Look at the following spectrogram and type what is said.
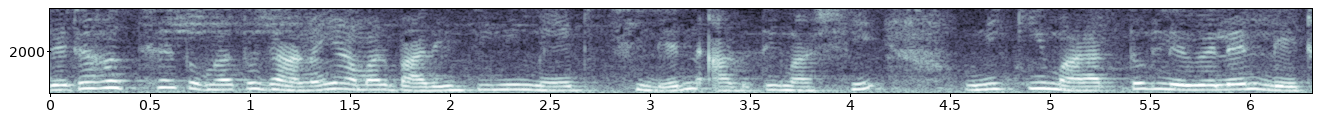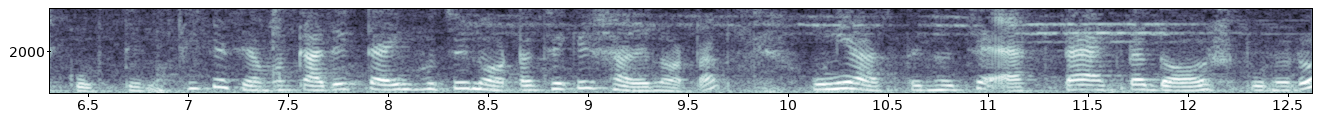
যেটা হচ্ছে, তোমরা তো জানোই আমার বাড়ির যিনি মেড ছিলেন, আরতি মাসি, উনি কি মারাত্মক লেভেলের লেট করতেন, ঠিক আছে? আমার কাজের টাইম হচ্ছে নটা থেকে সাড়ে নটা। উনি আসতেন হচ্ছে একটা একটা দশ, পনেরো,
